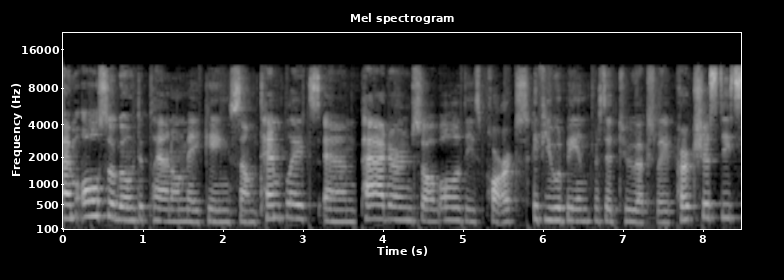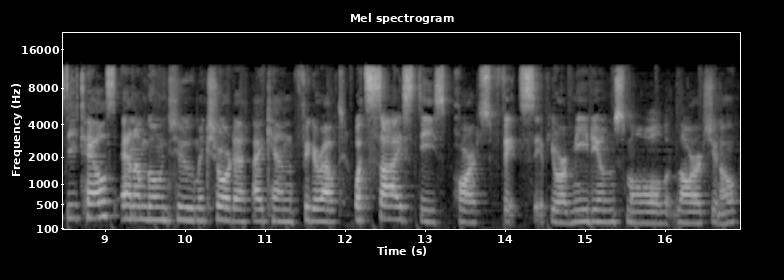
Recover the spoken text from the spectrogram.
I'm also going to plan on making some templates and patterns of all of these parts if you would be interested to actually purchase these details and I'm going to make sure that I can figure out what size these parts fits if you're medium, small, large, you know,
